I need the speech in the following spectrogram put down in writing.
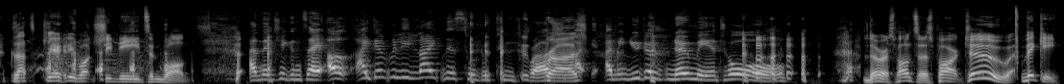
because that's clearly what she needs and wants. And then she can say, Oh, I don't really like this sort of toothbrush. Toothbrush. I, I mean, you don't know me at all. The responses, part two. Vicky.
